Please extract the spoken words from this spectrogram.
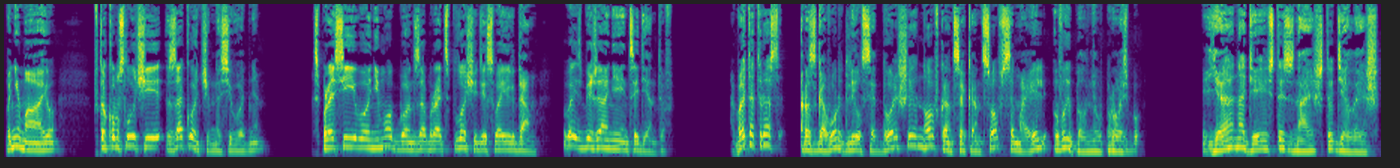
Понимаю. В таком случае закончим на сегодня. Спроси его, не мог бы он забрать с площади своих дам во избежание инцидентов. В этот раз разговор длился дольше, но в конце концов Самаэль выполнил просьбу. «Я надеюсь, ты знаешь, что делаешь»,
